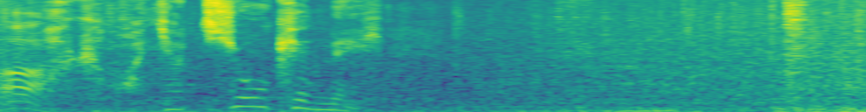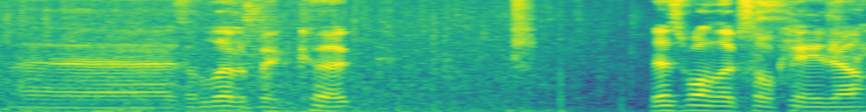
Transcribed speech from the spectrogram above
Oh, come on, you're joking me. Uh, it's a little bit cooked. This one looks okay though.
